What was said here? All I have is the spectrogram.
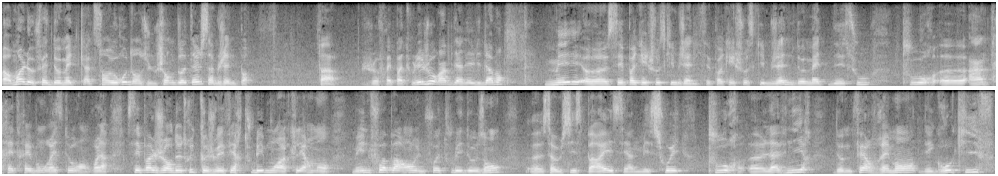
Alors moi, le fait de mettre 400 euros dans une chambre d'hôtel, ça me gêne pas. Enfin, je le ferai pas tous les jours, hein, bien évidemment, mais euh, c'est pas quelque chose qui me gêne. C'est pas quelque chose qui me gêne de mettre des sous pour euh, un très très bon restaurant. Voilà, c'est pas le genre de truc que je vais faire tous les mois, clairement, mais une fois par an, une fois tous les deux ans, euh, ça aussi c'est pareil, c'est un de mes souhaits pour l'avenir de me faire vraiment des gros kiffs.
